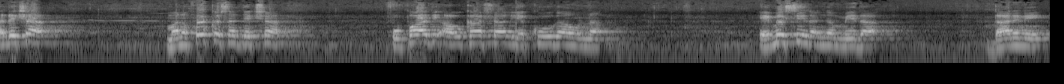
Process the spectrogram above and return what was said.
అధ్యక్ష మన ఫోకస్ అధ్యక్ష ఉపాధి అవకాశాలు ఎక్కువగా ఉన్న ఎంఎస్సి రంగం మీద దానిని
